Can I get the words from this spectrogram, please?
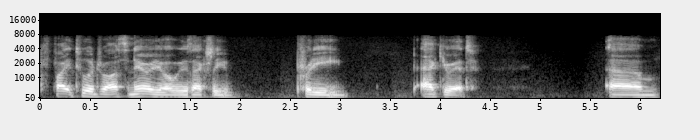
fight to a draw scenario is actually pretty accurate. Um,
